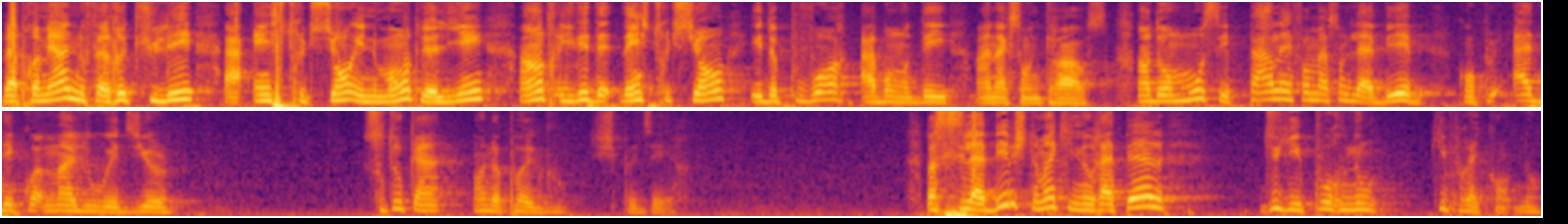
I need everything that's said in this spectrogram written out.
La première nous fait reculer à instruction et nous montre le lien entre l'idée d'instruction et de pouvoir abonder en action de grâce. En d'autres mots, c'est par l'information de la Bible qu'on peut adéquatement louer Dieu. Surtout quand on n'a pas le goût, je peux dire. Parce que c'est la Bible justement qui nous rappelle Dieu est pour nous. Qui pourrait être contre nous?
